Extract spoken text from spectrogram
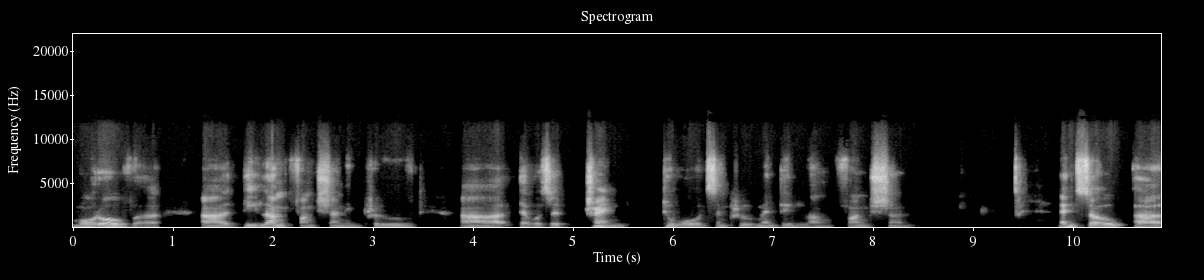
Moreover, uh, the lung function improved. Uh, there was a trend towards improvement in lung function. And so uh,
